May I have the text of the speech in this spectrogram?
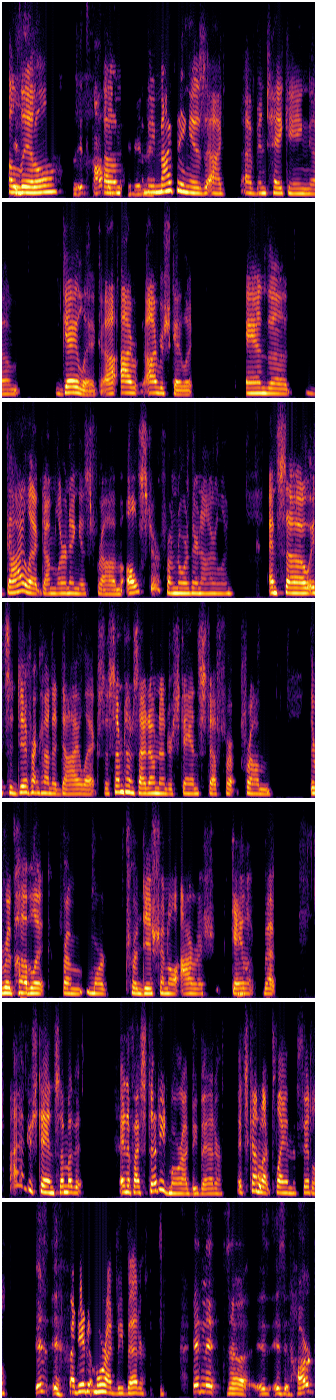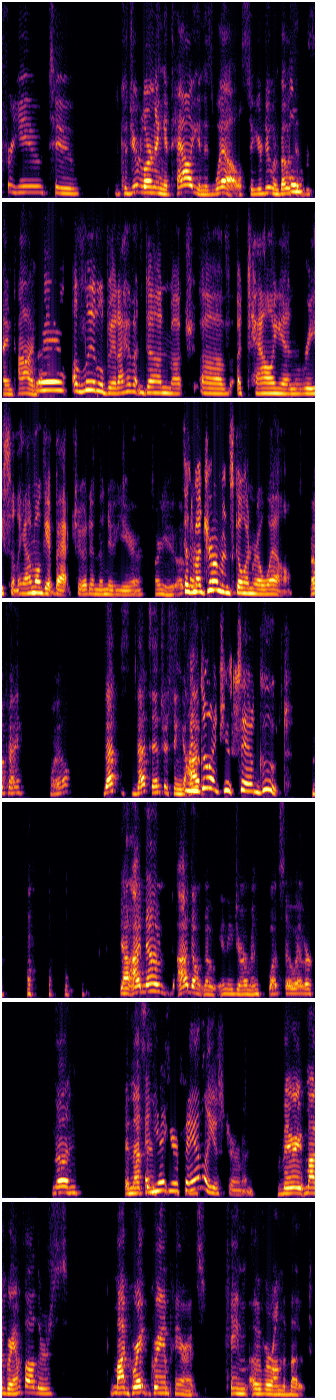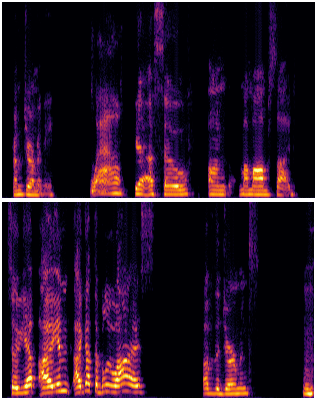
A Is- little. It's complicated, Um, I mean, my thing is, I I've been taking um, Gaelic, I, I, Irish Gaelic, and the dialect I'm learning is from Ulster, from Northern Ireland, and so it's a different kind of dialect. So sometimes I don't understand stuff fr- from the Republic, from more traditional Irish Gaelic, but I understand some of it. And if I studied more, I'd be better. It's kind of like playing the fiddle. it? If I did it more, I'd be better. Isn't it uh, is, is it hard for you to because you're learning Italian as well, so you're doing both Oh. at the same time. Well, a little bit. I haven't done much of Italian recently. I'm gonna get back to it in the new year Are you because okay? my German's going real well. Okay. Well, That's that's interesting. In I, Deutsch is sehr gut. yeah, I know. I don't know any German whatsoever, none. And that's And yet your family is German. Very. My grandfather's, my great grandparents came over on the boat from Germany. Wow. Yeah, so on my mom's side. So yep, I in I got the blue eyes of the Germans. Yeah,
